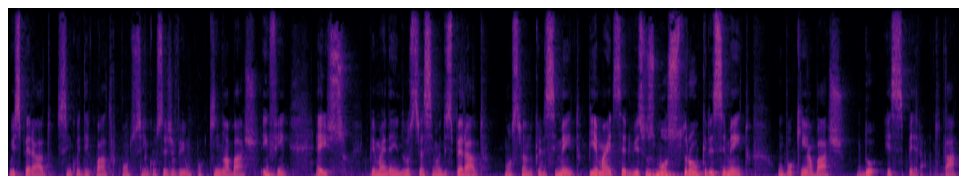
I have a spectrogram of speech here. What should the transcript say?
O esperado 54,5, ou seja, veio um pouquinho abaixo. Enfim, é isso. PMI da indústria acima do esperado, mostrando crescimento. PMI de serviços mostrou crescimento um pouquinho abaixo do esperado, tá?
